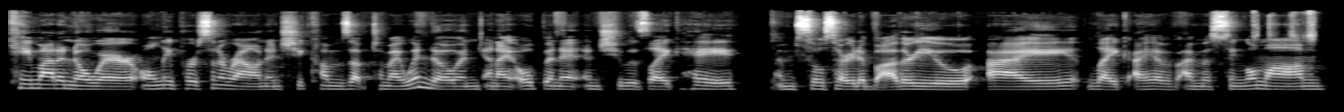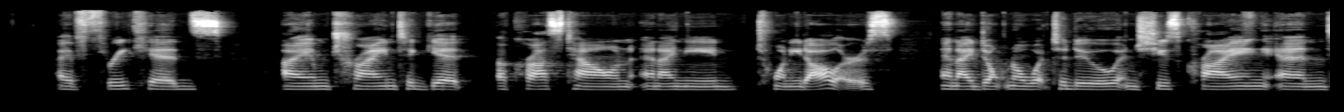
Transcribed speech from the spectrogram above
Came out of nowhere, only person around. And she comes up to my window and, and I open it and she was like, Hey, I'm so sorry to bother you. I like, I have, I'm a single mom. I have three kids. I am trying to get across town and I need $20 and I don't know what to do. And she's crying. And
